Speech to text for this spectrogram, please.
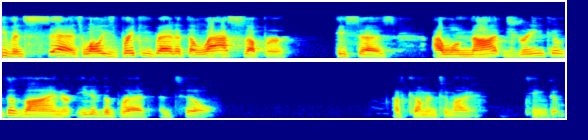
even says, while he's breaking bread at the Last Supper, he says, I will not drink of the vine or eat of the bread until I've come into my kingdom.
